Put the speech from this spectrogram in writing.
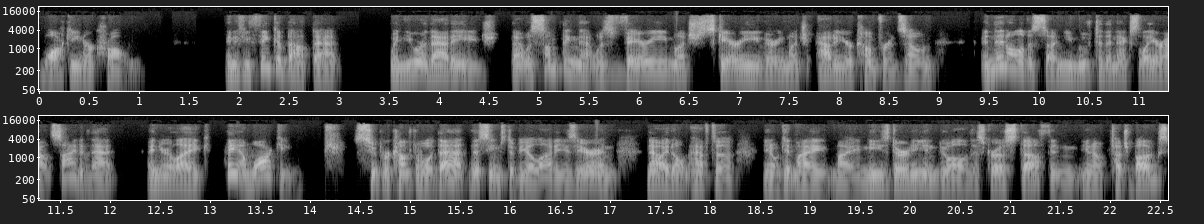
walking or crawling. And if you think about that, when you were that age, that was something that was very much scary, very much out of your comfort zone. And then all of a sudden, you move to the next layer outside of that, and you're like, hey, I'm walking. Super comfortable with that. This seems to be a lot easier. And now I don't have to, you know, get my my knees dirty and do all of this gross stuff and you know touch bugs.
